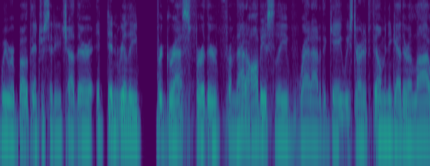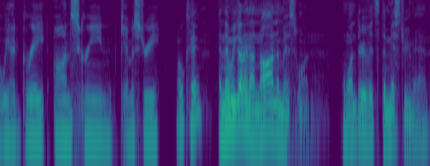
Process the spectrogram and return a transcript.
we were both interested in each other. It didn't really progress further from that. Obviously, right out of the gate, we started filming together a lot. We had great on-screen chemistry. Okay. And then we got an anonymous one. I wonder if it's the mystery man.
